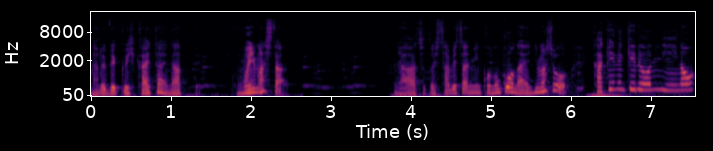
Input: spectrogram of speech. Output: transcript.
なるべく控えたいなって思いました。いやーちょっと久々にこのコーナー行きましょう。駆け抜けるおにぎりの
